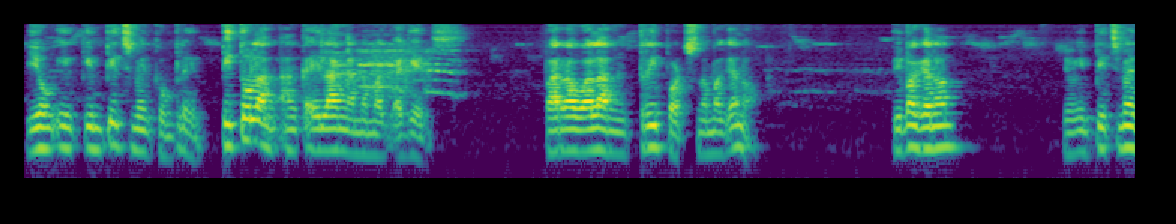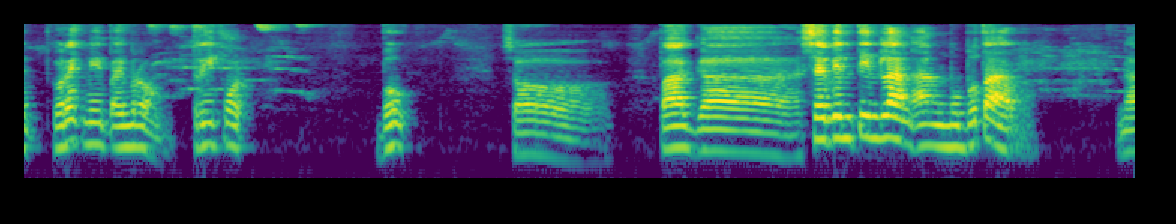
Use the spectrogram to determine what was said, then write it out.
yung impeachment complaint. Pito lang ang kailangan na mag-against para walang three-fourths na mag-ano. Di ba ganon? Yung impeachment. Correct me if I'm wrong. Three-fourths. Vote. So, pag ah, 17 lang ang mubutar na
